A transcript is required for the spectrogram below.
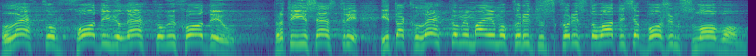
легко входив і легко виходив. Брати і сестри, і так легко ми маємо користуватися Божим Словом.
